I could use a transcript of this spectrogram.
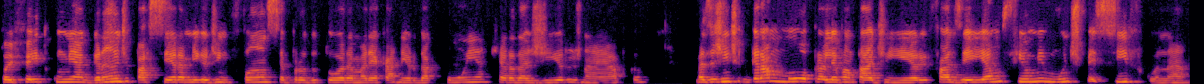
foi feito com minha grande parceira, amiga de infância, produtora Maria Carneiro da Cunha, que era da Giros na época. Mas a gente gramou para levantar dinheiro e fazer. E é um filme muito específico, né?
